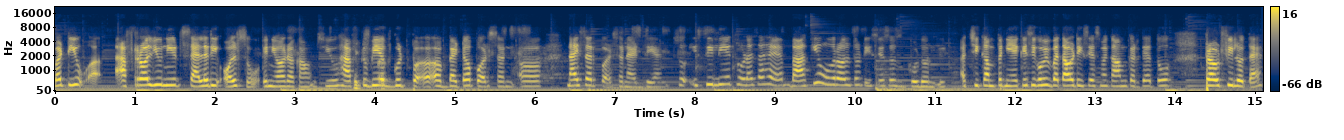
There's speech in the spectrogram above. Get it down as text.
but you after all you need salary also in your account you have to be a good better person nicer person at the end so इसीलिए थोड़ा सा है बाकी ओवरऑल तो टीसीएस इज़ गुड ओनली अच्छी कंपनी है किसी को भी बताओ टीसीएस में काम करते हैं तो प्राउड फील होता है।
